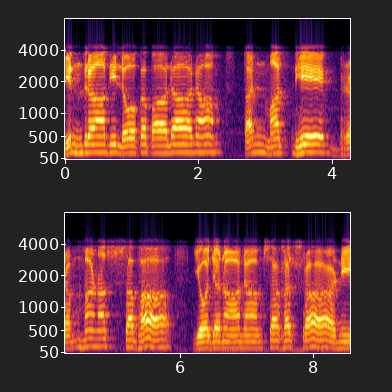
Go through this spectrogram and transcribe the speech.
इन्द्रादिलोकपालानां तन्मध्ये ब्रह्मणः सभा योजनानां सहस्राणि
